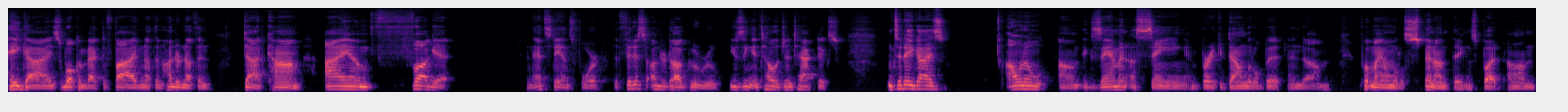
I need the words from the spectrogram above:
Hey guys, welcome back to five nothing hundred nothing dot com. I am Fugget, and that stands for the fittest underdog guru using intelligent tactics. And today, guys, I want to um, examine a saying and break it down a little bit and um, put my own little spin on things. But um,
